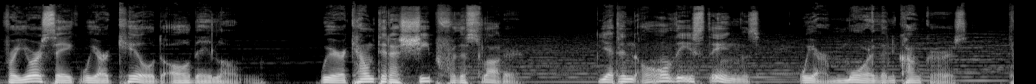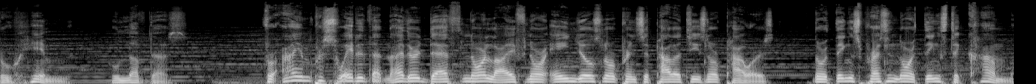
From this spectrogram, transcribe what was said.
For your sake we are killed all day long. We are accounted as sheep for the slaughter. Yet in all these things we are more than conquerors through him who loved us. For I am persuaded that neither death, nor life, nor angels, nor principalities, nor powers, nor things present, nor things to come,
